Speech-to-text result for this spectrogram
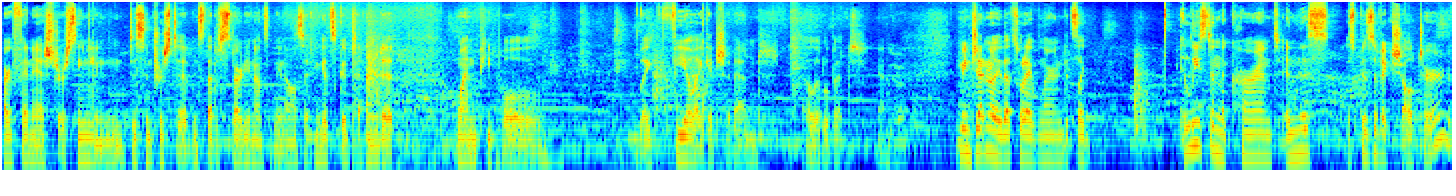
are finished or seeming disinterested instead of starting on something else. I think it's good to end it when people like feel like it should end a little bit. Yeah. I mean, generally that's what I've learned. It's like at least in the current in this specific shelter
